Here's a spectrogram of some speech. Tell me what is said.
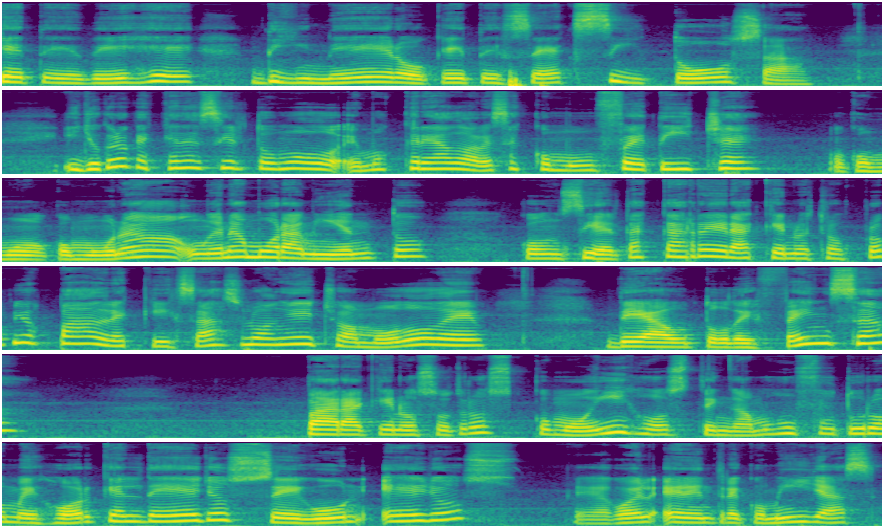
que te deje dinero, que te sea exitosa. Y yo creo que es que de cierto modo hemos creado a veces como un fetiche o como, como una, un enamoramiento con ciertas carreras que nuestros propios padres quizás lo han hecho a modo de, de autodefensa para que nosotros como hijos tengamos un futuro mejor que el de ellos, según ellos, hago el, entre comillas,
